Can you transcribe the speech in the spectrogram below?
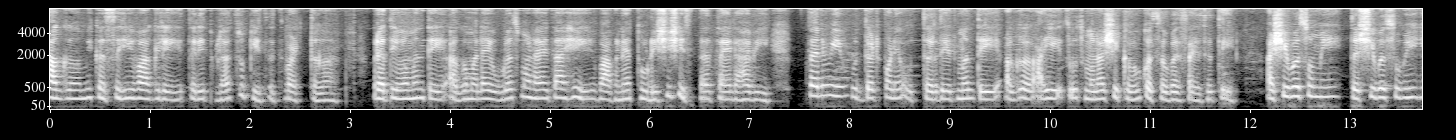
अगं मी कसंही वागले तरी तुला चुकीचंच वाटतं. प्रतिमा म्हणते अगं मला एवढंच म्हणायचं आहे वागण्यात थोडीशी शिस्त असायला हवी. तर मी उद्धटपणे उत्तर देत म्हणते अगं आई तूच मला शिकव कसं बसायचं ते. अशी बसू मी तशी बसू मी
